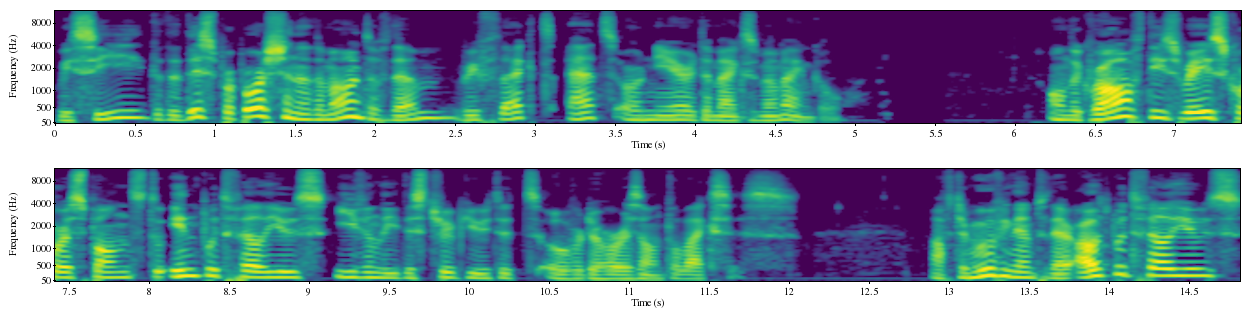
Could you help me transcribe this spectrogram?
We see that a disproportionate amount of them reflect at or near the maximum angle. On the graph, these rays correspond to input values evenly distributed over the horizontal axis. After moving them to their output values,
